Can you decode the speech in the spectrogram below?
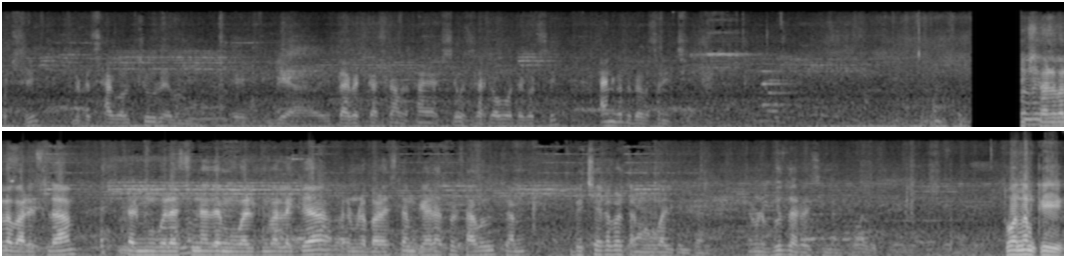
করছি। দুটো ছাগল চুর এবং এই ইয়ে, প্রাইভেট কাজটা আমরা থানায় আসছি। ওসি স্যারকে অবগত করছি। আইনগত ব্যবস্থা নিচ্ছি। সকালবেলা বাড়িছিলাম তার মোবাইল আসছে না তার মোবাইল কিনবার লাগিয়া। পরে আমরা বাড়িছিলাম গেরাজ করে ছাগল বেছে পরে তার মোবাইল কিনতাম। আমরা বুঝতে পারছি না। তোমার নাম কি?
